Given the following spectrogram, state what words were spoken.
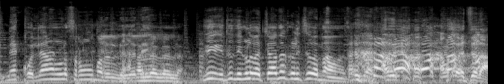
എന്നെ കൊല്ലാനുള്ള ശ്രമമൊന്നുമല്ലല്ലോ അല്ല അല്ല അല്ല ഇത് നിങ്ങൾ വെച്ചാന്ന് കളിച്ചു വന്നാണ് നമ്മൾ വെച്ചതാ.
